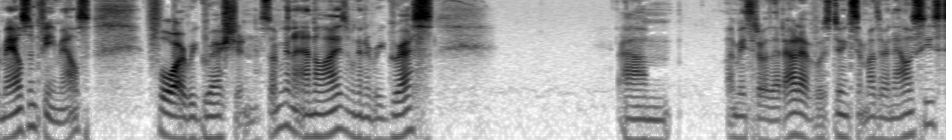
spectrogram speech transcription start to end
for males and females for regression. So I'm going to analyze, I'm going to regress. Um, let me throw that out. I was doing some other analyses.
